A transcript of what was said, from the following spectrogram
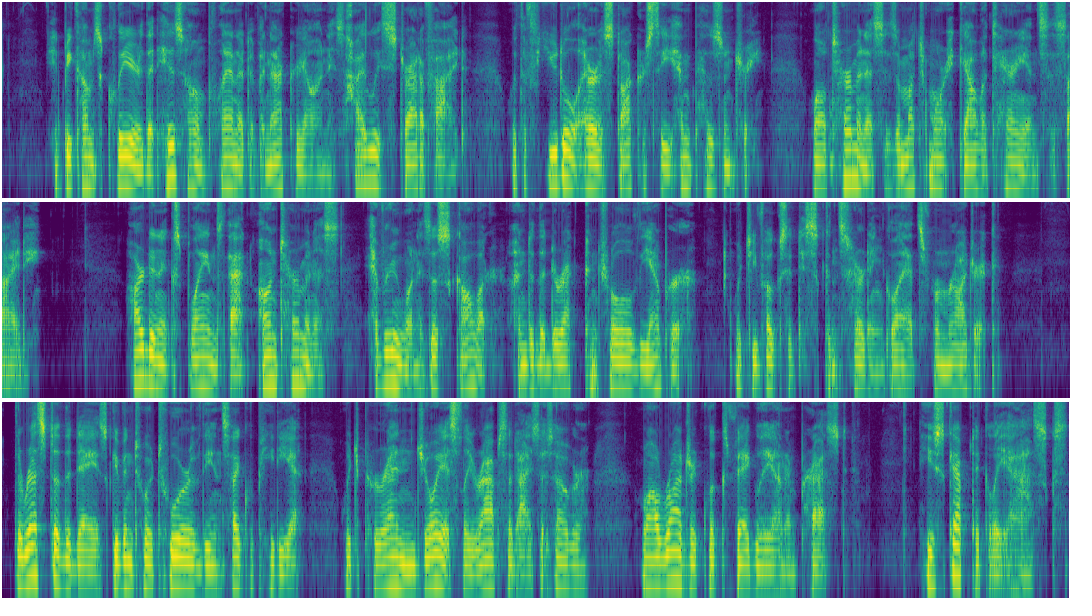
It becomes clear that his home planet of Anacreon is highly stratified, with a feudal aristocracy and peasantry, while Terminus is a much more egalitarian society. Hardin explains that, on Terminus, everyone is a scholar under the direct control of the Emperor, which evokes a disconcerting glance from Rodric. The rest of the day is given to a tour of the encyclopedia, which Pirenne joyously rhapsodizes over, while Rodric looks vaguely unimpressed. He skeptically asks,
